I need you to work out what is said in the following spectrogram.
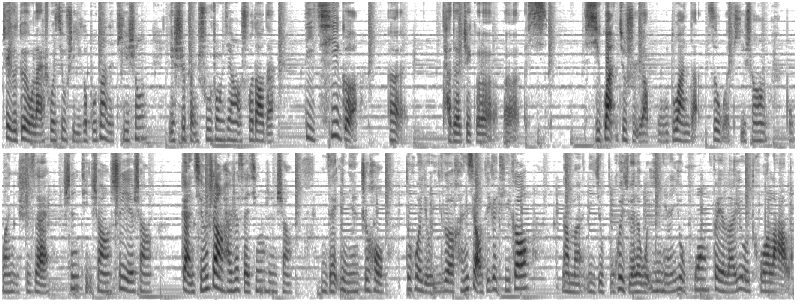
这个对我来说就是一个不断的提升，也是本书中将要说到的第七个呃它的这个呃。习惯就是要不断的自我提升，不管你是在身体上、事业上、感情上，还是在精神上，你在一年之后都会有一个很小的一个提高，那么你就不会觉得我一年又荒废了，又拖拉了，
